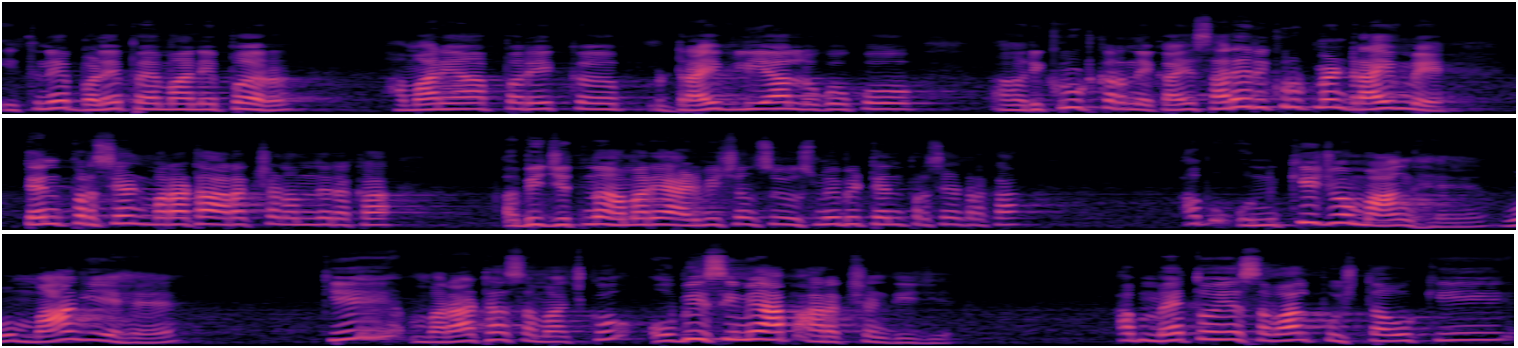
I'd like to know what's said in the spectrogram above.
इतने बड़े पैमाने पर हमारे यहाँ पर एक ड्राइव लिया लोगों को रिक्रूट करने का। ये सारे रिक्रूटमेंट ड्राइव में टेन परसेंट मराठा आरक्षण हमने रखा। अभी जितना हमारे यहाँ एडमिशन हुए, उसमें भी टेन परसेंट रखा। अब उनकी जो मांग है, वो मांग ये है कि मराठा समाज को ओबीसी में आप आरक्षण दीजिए। अब मैं तो ये सवाल पूछता हूँ कि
